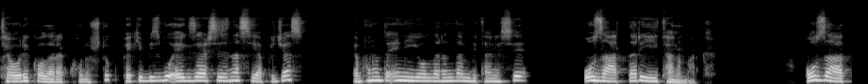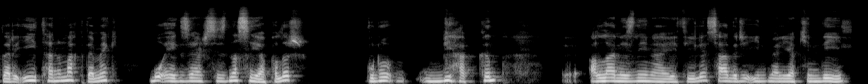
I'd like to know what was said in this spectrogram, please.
Teorik olarak konuştuk. Peki biz bu egzersizi nasıl yapacağız? Ya bunun da en iyi yollarından bir tanesi o zatları iyi tanımak. O zatları iyi tanımak demek bu egzersiz nasıl yapılır? Bunu bir hakkın e, Allah'ın izni inayetiyle sadece ilmel yakin değil.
